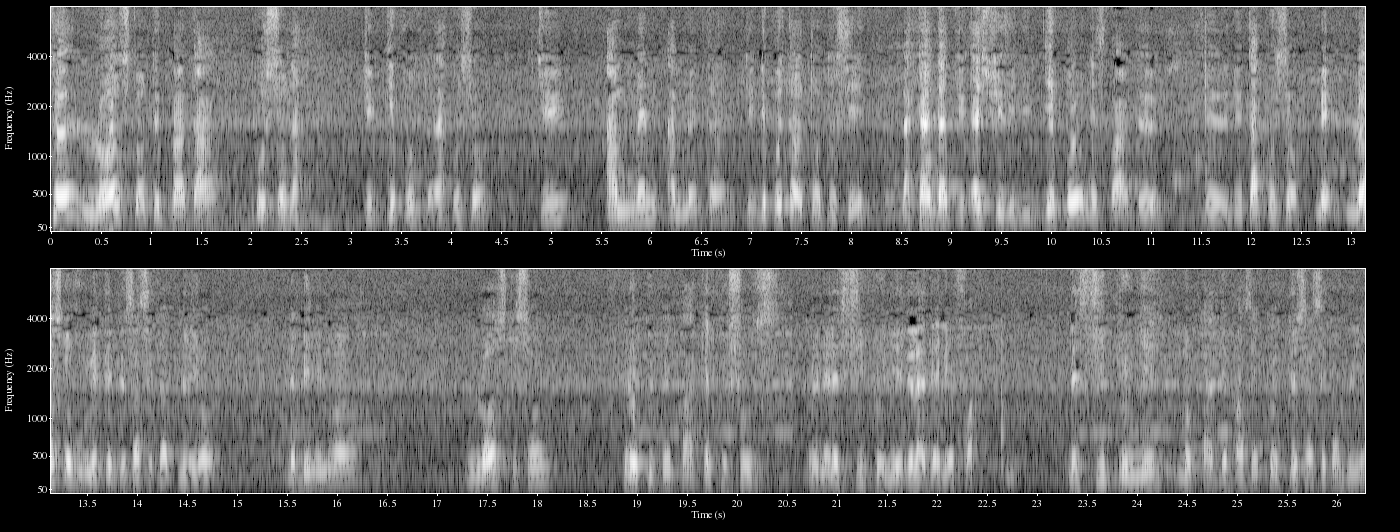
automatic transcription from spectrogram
que lorsqu'on te prend ta caution là. Tu déposes la caution, tu amènes en même temps, tu déposes ton, dossier, la candidature est suivie du dépôt, n'est-ce pas, de, de, de, ta caution. Mais lorsque vous mettez 250 millions, les Béninois lorsqu'ils sont préoccupés par quelque chose, prenez les six premiers de la dernière fois. Les six premiers n'ont pas dépensé que 250 millions,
